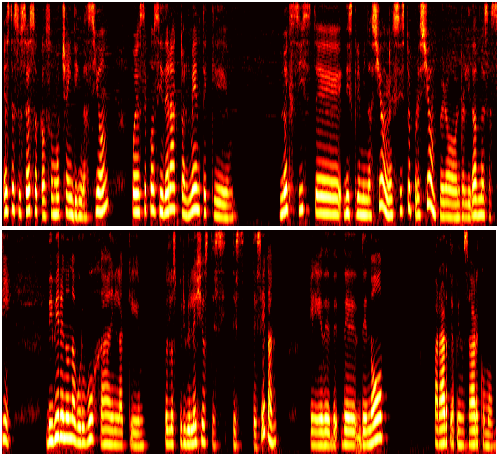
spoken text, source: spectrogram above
Este suceso causó mucha indignación, pues se considera actualmente que no existe discriminación, no existe opresión, pero en realidad no es así. Vivir en una burbuja en la que pues, los privilegios te, te, cegan, eh, de, de no pararte a pensar como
